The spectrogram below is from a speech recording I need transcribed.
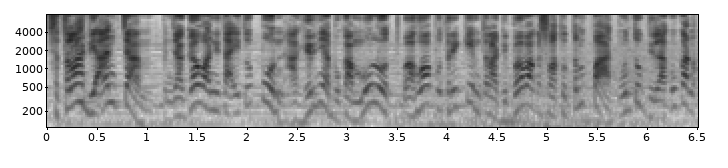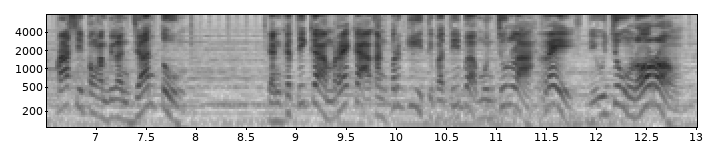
Setelah diancam, penjaga wanita itu pun akhirnya buka mulut bahwa Putri Kim telah dibawa ke suatu tempat untuk dilakukan operasi pengambilan jantung. Dan ketika mereka akan pergi, tiba-tiba muncullah Ray di ujung lorong.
